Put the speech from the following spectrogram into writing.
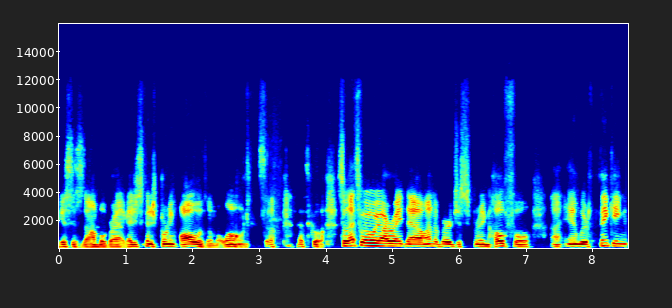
I guess this is a humble brag. I just finished pruning all of them alone. So that's cool. So that's where we are right now on the verge of spring, hopeful. Uh, and we're thinking,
